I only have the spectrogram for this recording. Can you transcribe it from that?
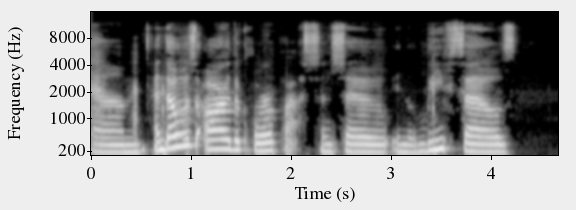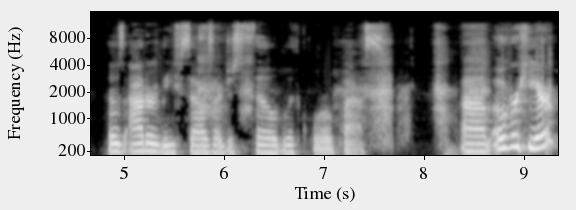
Um, and those are the chloroplasts. And so in the leaf cells, those outer leaf cells are just filled with chloroplasts. Um, over here,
